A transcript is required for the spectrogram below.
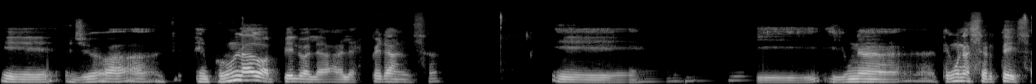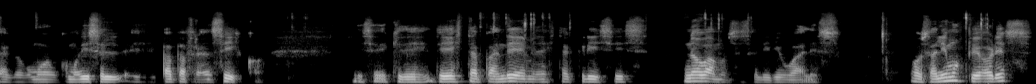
Eh, por un lado, apelo a la, esperanza eh, y, una, tengo una certeza, como, como dice el Papa Francisco, Dice que de, esta pandemia, de esta crisis, no vamos a salir iguales. O salimos peores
